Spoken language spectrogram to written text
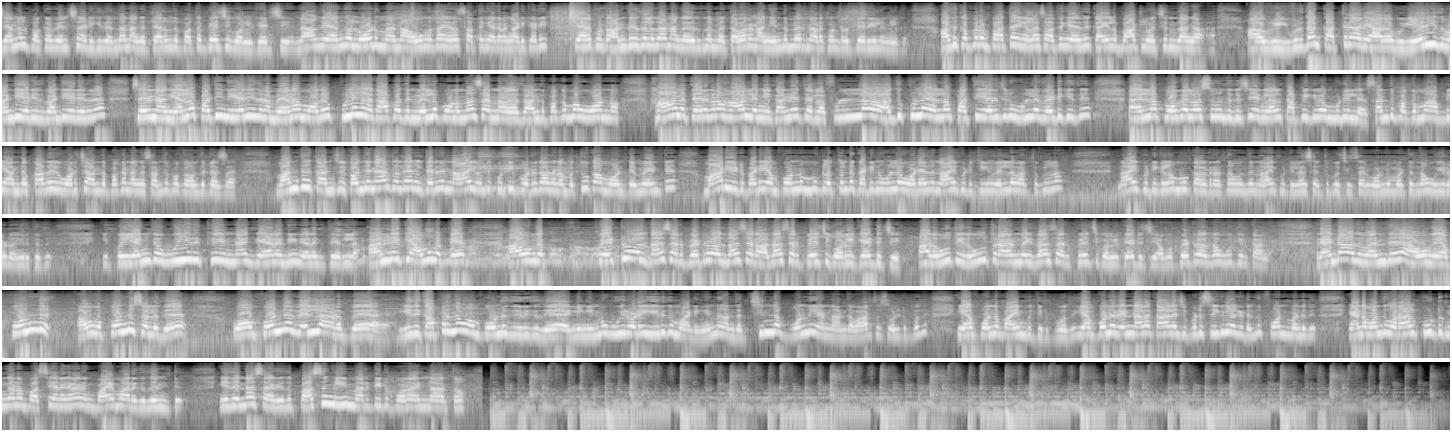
ஜன்னல் பக்கம் வெளிச்சம் அடிக்குதுன்னு தான் நாங்க திறந்து பார்த்தா பேச்சு குரல் கேட்டுச்சு. நாங்க எங்க லோடு மேனா அவங்க தான் ஏதோ சத்தம் கேட்குறாங்க அடிக்கடி இறக்குன்றோம் அந்த இதுல தான் நாங்க இருந்தோமே தவிர நாங்க இந்த மாதிரி நடக்குன்றது தெரியல எங்களுக்கு. அதுக்கப்புறம் பார்த்தா எங்கெல்லாம் சத்தம் கேது கையில பாட்டில் வச்சிருந்தாங்க. அவர் இவர் தான் கத்துறாரு யாரோ. எரியுது வண்டி எரியுது வண்டி எரியுதுன்னா சரி நாங்க எல்லாம் பத்தி எரியுது நம்ம. ஏன்னா முதல்ல பிள்ளைங்களை காப்பாத்தின்னு வெளில போனோம் தான் சார். நான் அந்த பக்கமா ஓடணும். ஹாலை திறக்கிறோம் ஹாலில் எங்களுக்கு அண்ணே தெரியல. ஃபுல்லா அதுக்குள்ள எல்லாம் பத்தி எரிஞ்சுன்னு உள்ள வெடிக்குது. எல்லாம் புகையெல்லாம் சூழ்ந்துக்குச்சு. எங்களால தப்பிக்கவே முடியல. சந்து பக்கமா அப்படியே அந்த கதவை உடச்சு அந்த பக்கம் நாங்க சந்து பக்கம் வந்துட்டோம் சார். வந்து கொஞ்சம் கொஞ்ச நேரத்துல தான் எங்களுக்கு தெரியுது நாய் வந்து குட்டி போட்டிருக்கு. அதை நம்ம தூக்காம வந்துட்டோமேன்ட்டு மாடி வீட்டு படி என் பொண்ணு மூக்கில் துண்டை கட்டின்னு உள்ள ஓடையாது நாய்க்குட்டி தூக்கி வெளில வரத்துக்குள்ளே நாய்க்குட்டிக்கெல்லாம் மூக்கல்றதான் வந்து நாய்க்குட்டிலாம் செத்து போச்சுங்க சார். ஒன்று மட்டும்தான் உயிரோட இருக்குது. இப்போ எங்க உயிருக்கு என்ன கேரண்டின்னு எனக்கு தெரியல. அன்னைக்கு அவங்க அவங்க பெட்ரோல் தான் சார். பெட்ரோல் தான் சார். அதான் சார் பேச்சு குரல் கேட்டுச்சு. அதை ஊத்தி இதை ஊத்துறாருன்னு இதான் சார் பேச்சு குரல் கேட்டுச்சு. அவங்க பெட்ரோல் தான் ஊத்திருக்காங்க. ரெண்டாவது வந்து அவங்க என் பொண்ணு அவங்க பொண்ணு சொல்லுது உன் பொண்ணை வெளில அனுப்பு. இதுக்கப்புறம் தான் உன் பொண்ணுக்கு இருக்குது. நீங்க இன்னும் உயிரோடய இருக்க மாட்டீங்கன்னு அந்த சின்ன பொண்ணு என்ன அந்த வார்த்தை சொல்லிட்டு போது என் பொண்ணை பயம்புத்திட்டு போகுது. என் பொண்ணு ரெண்டு நாளா காலேஜ் போட்டு சிக்னல் கிட்ட இருந்து ஃபோன் பண்ணுது. என்னை வந்து ஒரு ஆள் கூட்டுக்குங்க நான் பஸ் இறங்குறேன் எனக்கு பயமா இருக்குதுன்ட்டு. இது என்ன சார்? இது பசங்களையும் மிரட்டிட்டு போனா என்ன அர்த்தம்?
